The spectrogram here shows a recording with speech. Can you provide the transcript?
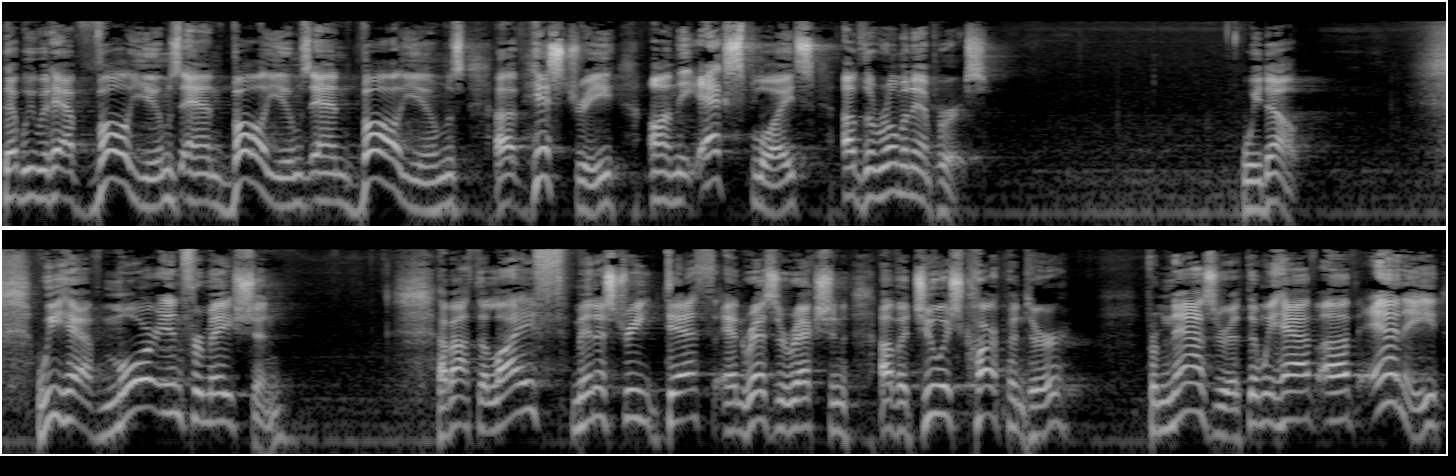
that we would have volumes and volumes and volumes of history on the exploits of the Roman emperors. We don't. We have more information about the life, ministry, death, and resurrection of a Jewish carpenter from Nazareth than we have of any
